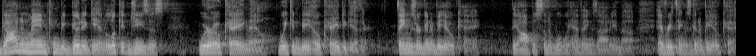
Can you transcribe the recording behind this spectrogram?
God and man can be good again. Look at Jesus. We're okay now. We can be okay together. Things are going to be okay. The opposite of what we have anxiety about. Everything's going to be okay.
